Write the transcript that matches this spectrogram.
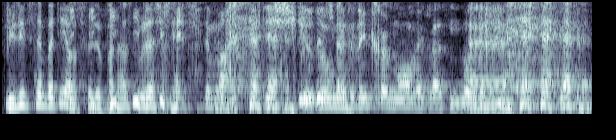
Wie sieht's denn bei dir aus, Philipp? Wann hast du das letzte Mal für dich Ich gesungen? hätte den Cremant weglassen. Äh,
